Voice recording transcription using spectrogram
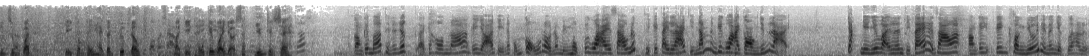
Nhìn xung quanh chị không thấy hai tên cướp đâu mà chị thấy cái quai giỏ sách dướng trên xe. Còn cái bóp thì nó rứt lại. Cái hôm đó cái giỏ chị nó cũng cũ rồi nó bị mục cái quai sau đứt thì cái tay lái chị nắm lên cái quai còn dính lại. Chắc gì như vậy nên chị té hay sao á. Còn cái cái phần dưới thì nó giật ra được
